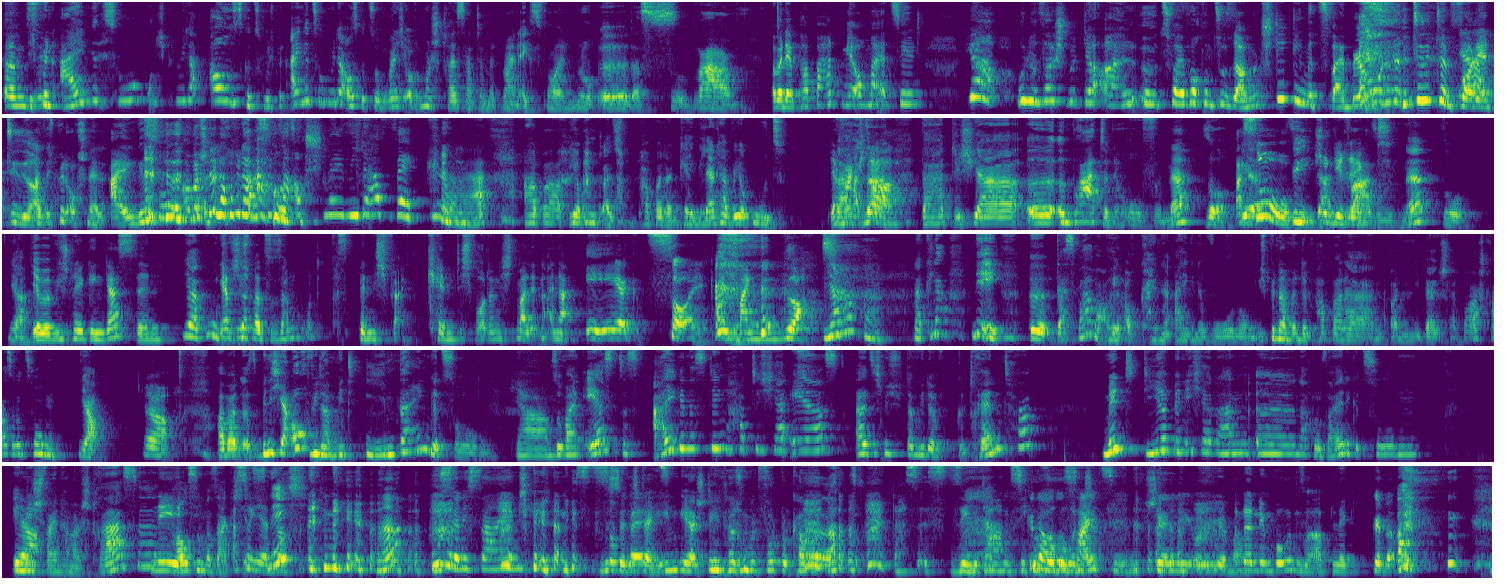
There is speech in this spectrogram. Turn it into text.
Ähm, Ich bin eingezogen und ich bin wieder ausgezogen. Ich bin eingezogen, wieder ausgezogen, weil ich auch immer Stress hatte mit meinen Ex-Freunden. Äh, Das war aber der Papa hat mir auch mal erzählt, ja, und dann war ich mit der Al äh, zwei Wochen zusammen, steht die mit zwei blauen Tüten vor Ja, der Tür. Also ich bin auch schnell eingezogen, aber schnell auch wieder aus. auch schnell wieder weg. Ja, aber ja gut, als ich Papa dann kennengelernt habe, ja gut. Ja, da, klar. Da, da hatte ich ja äh, einen Braten im Ofen, ne? So. Ach so, sie schon direkt. Quasi, ne? So, ja. Ja, aber wie schnell ging das denn? Ja, gut. Ihr habt hab- mal zusammen gewohnt? Was bin ich für ein Kind? Ich wurde nicht mal in einer Ehe gezeugt. Oh mein Gott. Ja, na klar. Nee, äh, das war aber auch, ja auch keine eigene Wohnung. Ich bin dann mit dem Papa da an, an die Bergische Landbauerstraße gezogen. Ja. Ja. Aber das bin ich ja auch wieder mit ihm dahin gezogen. Ja. So mein erstes eigenes Ding hatte ich ja erst, als ich mich dann wieder getrennt habe. Mit dir bin ich ja dann äh, nach Hohlweide gezogen. In Ja. die Schweinheimer Straße. Nee. Hausnummer sage ich Ach so, jetzt ja, nicht. nee. Muss ja nicht sein. Müsst so ja nicht dahin gehen, stehen da so mit Fotokameras. Das ist sie, da haben sie genau, so gewohnt. Sightseeing. Shelly und ihr und Mann. dann den Boden so ableckt. Genau.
